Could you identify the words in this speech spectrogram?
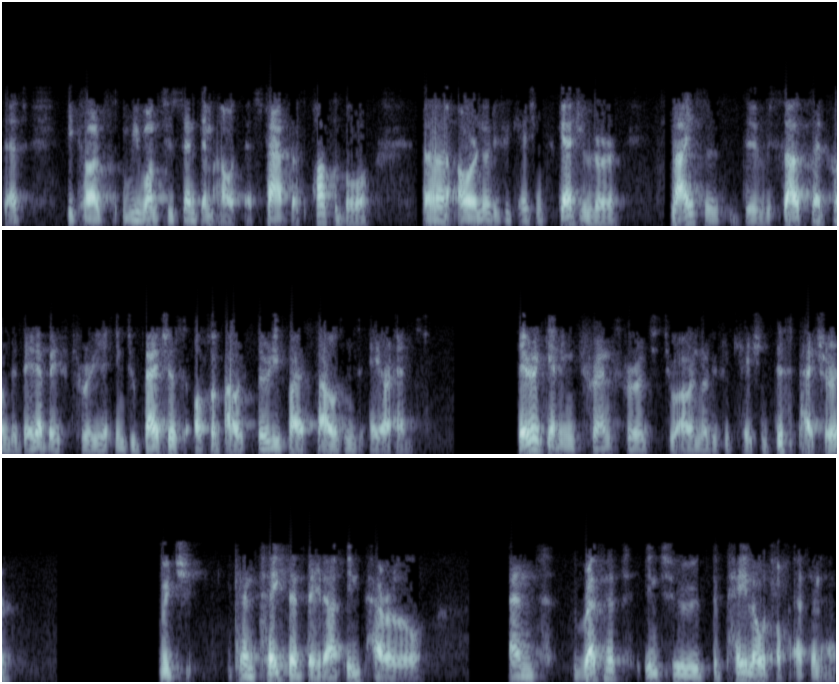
that, because we want to send them out as fast as possible, uh, our notification scheduler slices the result set from the database query into batches of about 35,000 ARNs. They're getting transferred to our notification dispatcher, which can take that data in parallel and wrap it into the payload of SNS,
